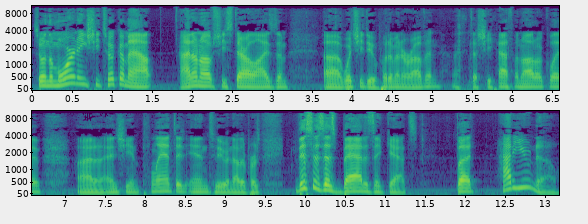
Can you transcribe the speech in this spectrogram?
So in the morning she took them out. I don't know if she sterilized them. Uh, what'd she do? Put them in her oven? Does she have an autoclave? I don't know. And she implanted into another person. This is as bad as it gets. But how do you know?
